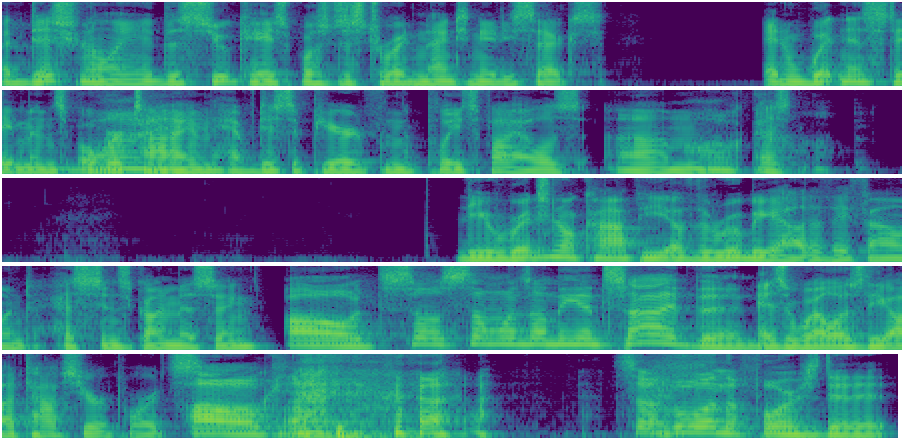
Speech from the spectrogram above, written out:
Additionally, the suitcase was destroyed in 1986, and witness statements over Why? time have disappeared from the police files. Um, Oh, as the original copy of the Rubaiyat that they found has since gone missing, oh, so someone's on the inside then. as well as the autopsy reports. Oh, okay. so who on the force did it?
